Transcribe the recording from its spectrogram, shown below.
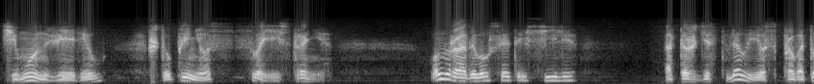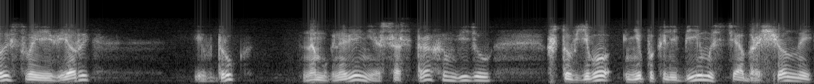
чему он верил, что принес своей стране. Он радовался этой силе, отождествлял ее с правотой своей веры, и вдруг на мгновение со страхом видел, что в его непоколебимости, обращенной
